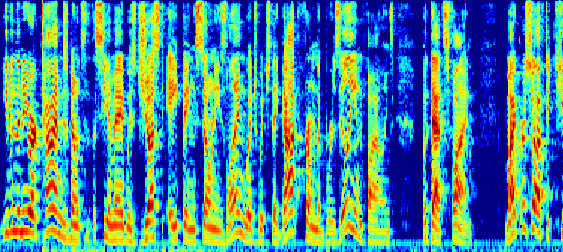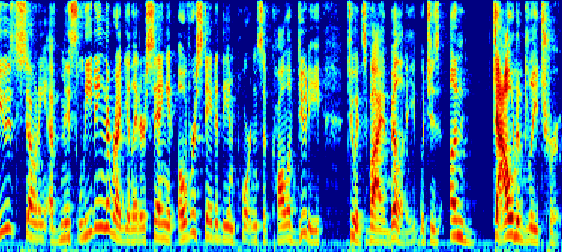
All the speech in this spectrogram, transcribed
Even the New York Times notes that the CMA was just aping Sony's language, which they got from the Brazilian filings, but that's fine. Microsoft accused Sony of misleading the regulator, saying it overstated the importance of Call of Duty to its viability, which is undoubtedly true.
